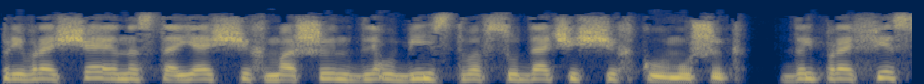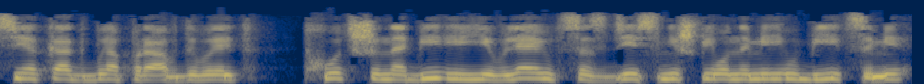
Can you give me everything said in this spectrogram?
превращая настоящих машин для убийства в судачащих кумушек. Да и профессия как бы оправдывает, ход шиноби и являются здесь не шпионами и убийцами,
